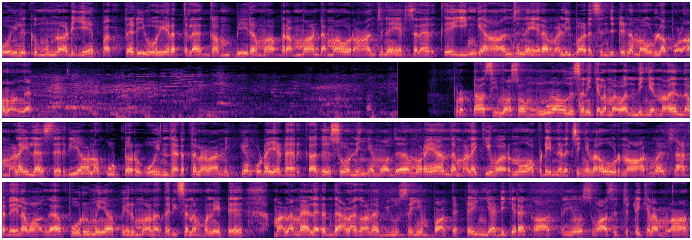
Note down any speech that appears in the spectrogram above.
கோயிலுக்கு முன்னாடியே பத்தடி உயரத்தில் கம்பீரமாக பிரம்மாண்டமாக ஒரு ஆஞ்சநேயர் சிலை இருக்குது இங்கே ஆஞ்சநேயரை வழிபாடு செஞ்சுட்டு நம்ம உள்ளே போகலாம் வாங்க. புரட்டாசி மாதம் மூணாவது சனிக்கிழமை வந்தீங்கன்னா இந்த மலையில் சரியான கூட்டம் இருக்கும். இந்த இடத்துலலாம் நிற்க கூட இடம் இருக்காது. ஸோ நீங்கள் முத முறையாக அந்த மலைக்கு வரணும் அப்படின்னு நினச்சிங்கன்னா ஒரு நார்மல் சாட்டர்டேயில் வாங்க. பொறுமையாக பெருமாளை தரிசனம் பண்ணிவிட்டு மலை மேலேருந்து அழகான வியூஸையும் பார்த்துட்டு இங்கே அடிக்கிற காற்றையும் சுவாசிச்சுட்டு கிளம்பலாம்.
